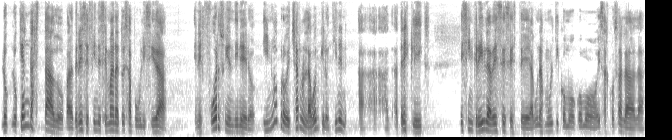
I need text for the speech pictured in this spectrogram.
lo, que han gastado para tener ese fin de semana toda esa publicidad en esfuerzo y en dinero y no aprovecharlo en la web que lo tienen a, tres clics, es increíble a veces este, algunas multi como, como esas cosas la,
